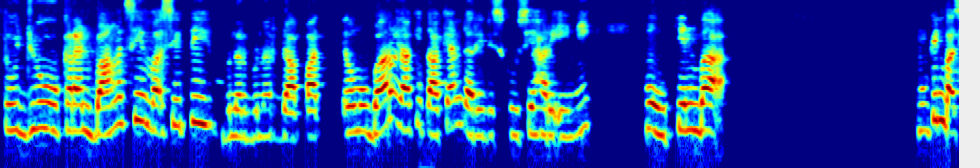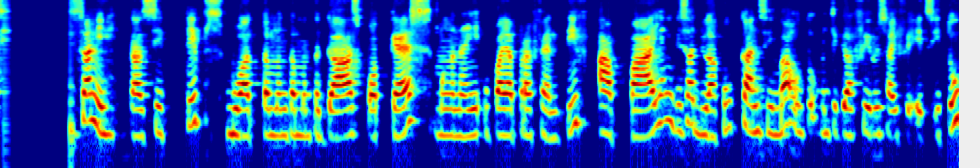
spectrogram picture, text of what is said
setuju. Keren banget sih Mbak Siti. Benar-benar dapat ilmu baru ya kita kan dari diskusi hari ini. Mungkin Mbak, mungkin Mbak Siti bisa nih kasih tips buat teman-teman tegas podcast mengenai upaya preventif apa yang bisa dilakukan sih Mbak untuk mencegah virus HIV AIDS itu?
